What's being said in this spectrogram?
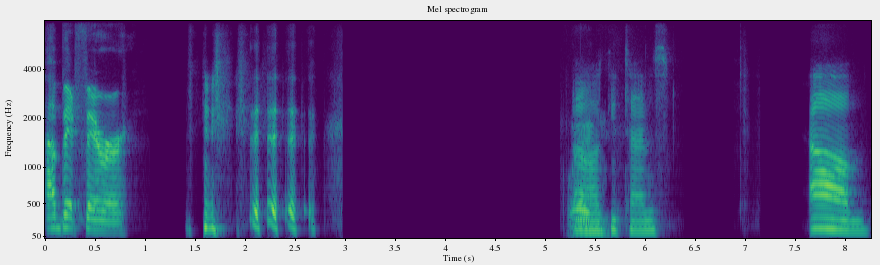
a bit fairer. Oh, good times. Um,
